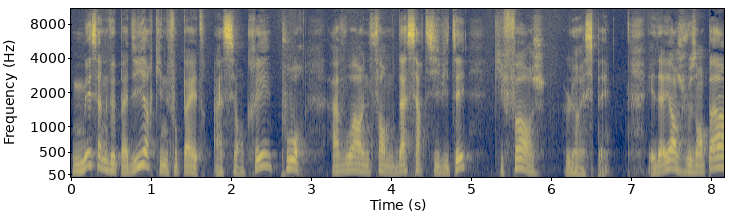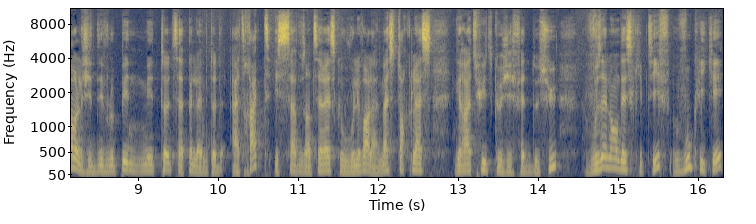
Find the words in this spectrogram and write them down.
Mais ça ne veut pas dire qu'il ne faut pas être assez ancré pour avoir une forme d'assertivité qui forge le respect. Et d'ailleurs, je vous en parle, j'ai développé une méthode qui s'appelle la méthode Attract, et si ça vous intéresse, que vous voulez voir la masterclass gratuite que j'ai faite dessus, vous allez en descriptif, vous cliquez,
